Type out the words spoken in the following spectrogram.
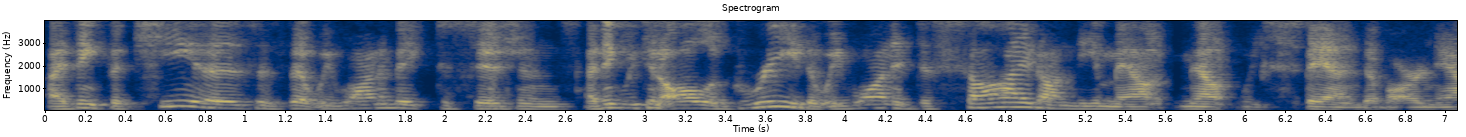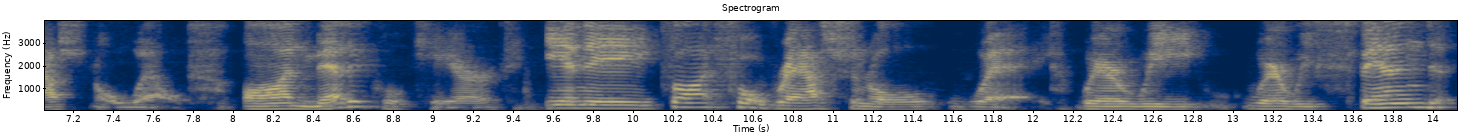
I think the key is is that we want to make decisions. I think we can all agree that we want to decide on the amount amount we spend of our national wealth on medical care in a thoughtful, rational way, where we where we spend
